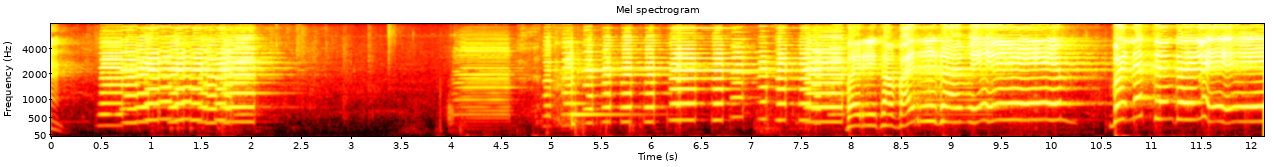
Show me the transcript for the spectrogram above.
ம். வருக வருகவே. வணக்கங்களே.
